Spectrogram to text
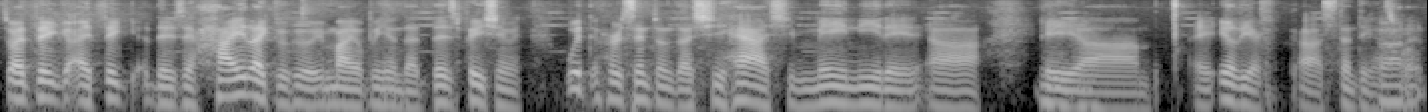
So I think I think there's a high likelihood, in my opinion, that this patient, with her symptoms that she has, she may need a uh, a, um, a iliac uh, stenting as well. it.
